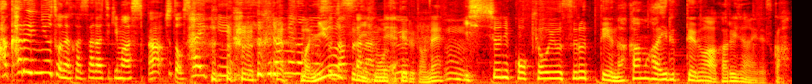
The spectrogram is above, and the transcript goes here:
明るいニュースをね探してきます。ちょあっと最近暗めの まあ、ニュースばっニュースにかなんで、紐付けるとね、うん。一緒にこう共有するっていう仲間がいるっていうのは明るいじゃないですか。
